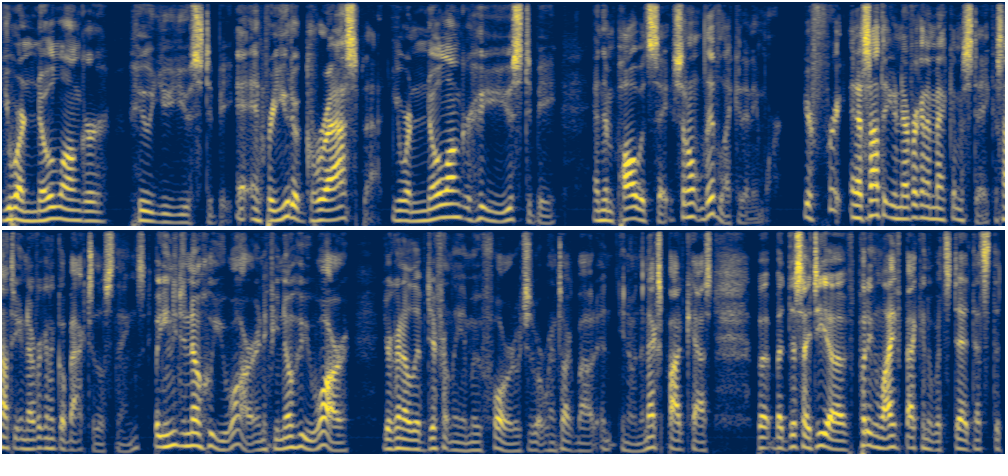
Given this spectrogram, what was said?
you are no longer who you used to be. And for you to grasp that, you are no longer who you used to be. And then Paul would say, so don't live like it anymore. You're free. And it's not that you're never going to make a mistake. It's not that you're never going to go back to those things, but you need to know who you are. And if you know who you are, you're going to live differently and move forward, which is what we're going to talk about in, you know, in the next podcast. But but this idea of putting life back into what's dead, that's the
